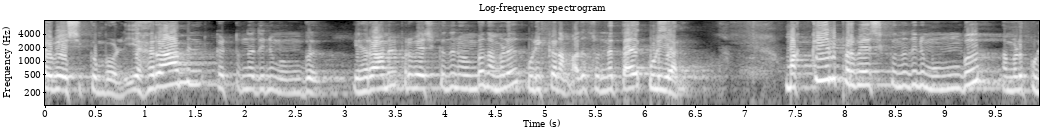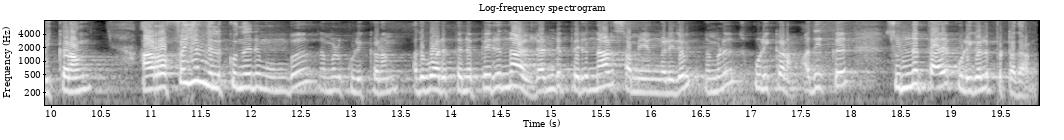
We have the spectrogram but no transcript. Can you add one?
പ്രവേശിക്കുമ്പോൾ ഇഹ്റാമിൽ കെട്ടുന്നതിന് മുമ്പ് ഇഹ്റാമിൽ പ്രവേശിക്കുന്നതിന് മുമ്പ് നമ്മൾ കുളിക്കണം. അത് സുന്നത്തായ കുളിയാണ്. മക്കയിൽ പ്രവേശിക്കുന്നതിന് മുമ്പ് നമ്മൾ കുളിക്കണം. അറഫയിൽ നിൽക്കുന്നതിന് മുമ്പ് നമ്മൾ കുളിക്കണം. അതുപോലെ തന്നെ പെരുന്നാൾ രണ്ട് പെരുന്നാൾ സമയങ്ങളിലും നമ്മൾ കുളിക്കണം. അതൊക്കെ സുന്നത്തായ കുളികളിൽ പെട്ടതാണ്.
